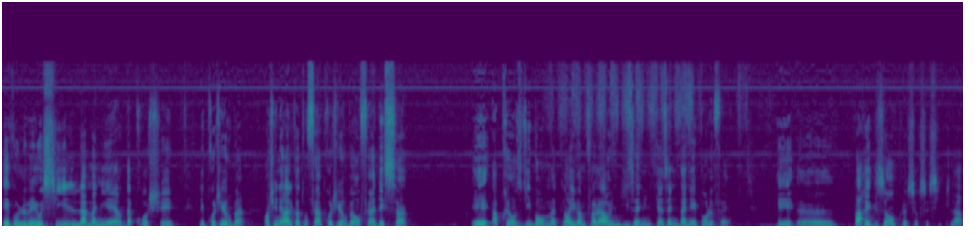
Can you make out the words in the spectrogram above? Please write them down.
évoluer aussi la manière d'approcher les projets urbains. En général, quand on fait un projet urbain, on fait un dessin et après on se dit bon, maintenant il va me falloir une dizaine, une quinzaine d'années pour le faire. Et euh, par exemple, sur ce site-là,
